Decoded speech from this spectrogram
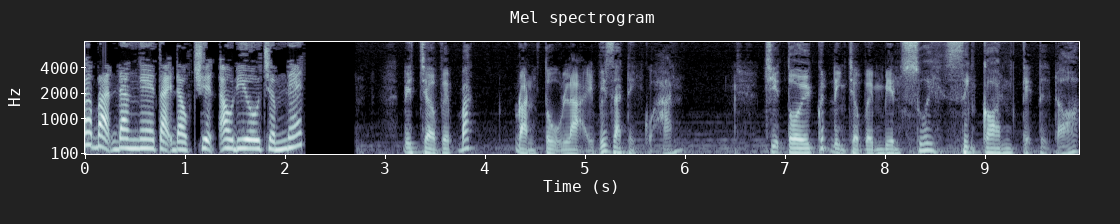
Các bạn đang nghe tại đọc audio net Để trở về Bắc đoàn tụ lại với gia đình của hắn. Chị tôi quyết định trở về miền xuôi sinh con kể từ đó.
